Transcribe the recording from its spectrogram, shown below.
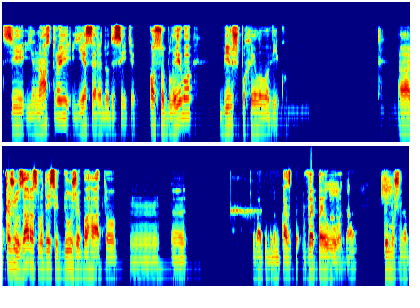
ці настрої є серед одеситів. Особливо більш похилого віку. Е, кажу, зараз в Одесі дуже багато. е, давайте будемо казати, ВПО, да? вимушено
